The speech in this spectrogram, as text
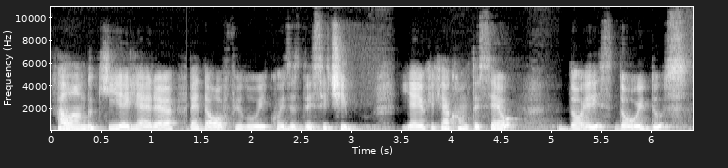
falando que ele era pedófilo e coisas desse tipo. E aí o que, que aconteceu? Dois doidos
